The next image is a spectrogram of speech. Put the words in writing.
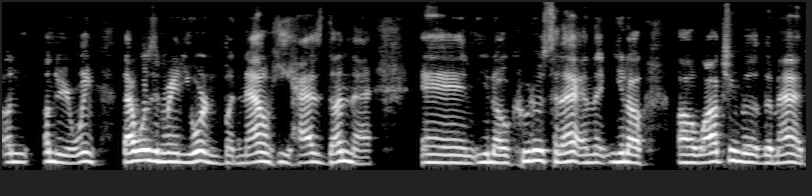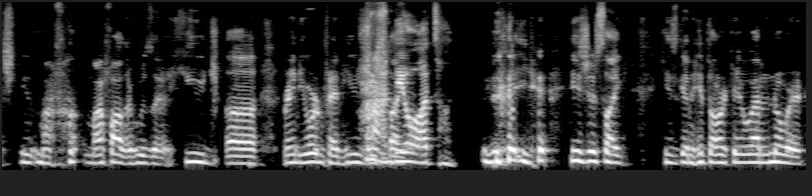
un, under your wing that wasn't randy orton but now he has done that and you know kudos to that and then you know uh watching the the match my my father who's a huge uh randy orton fan he was just like Orton. He's just like he's gonna hit the RKO out of nowhere.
